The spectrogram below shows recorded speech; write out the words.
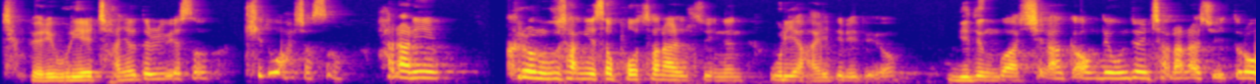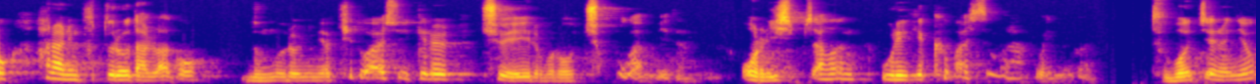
특별히 우리의 자녀들을 위해서 기도하셔서 하나님 그런 우상에서 벗어날 수 있는 우리 아이들이 되어 믿음과 신앙 가운데 온전히 자라날 수 있도록 하나님 붙들어 달라고 눈물을 흘리며 기도할 수 있기를 주의 이름으로 축복합니다. 오늘 이 10장은 우리에게 그 말씀을 하고 있는 거예요. 두 번째는요.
